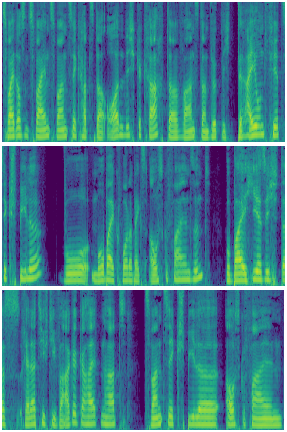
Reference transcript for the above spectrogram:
2022 hat es da ordentlich gekracht. Da waren es dann wirklich 43 Spiele, wo Mobile Quarterbacks ausgefallen sind. Wobei hier sich das relativ die Waage gehalten hat. 20 Spiele ausgefallen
